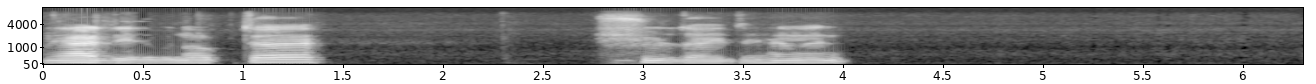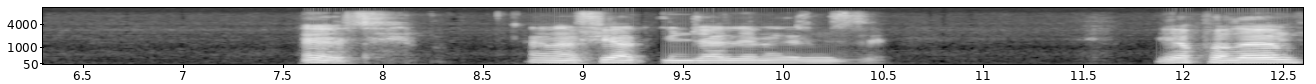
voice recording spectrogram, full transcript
Neredeydi bu nokta? Şuradaydı hemen. Evet. Hemen fiyat güncellemelerimizi yapalım.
